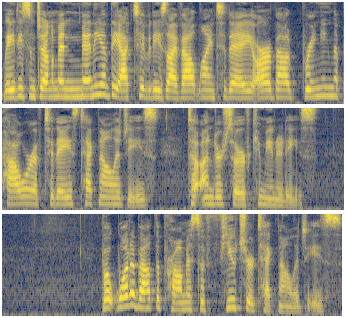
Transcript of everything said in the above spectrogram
Ladies and gentlemen, many of the activities I've outlined today are about bringing the power of today's technologies to underserved communities. But what about the promise of future technologies?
